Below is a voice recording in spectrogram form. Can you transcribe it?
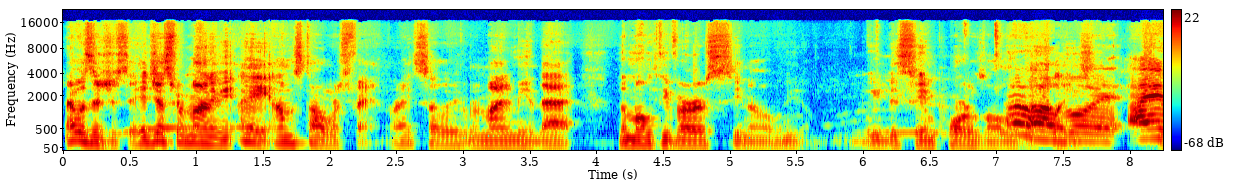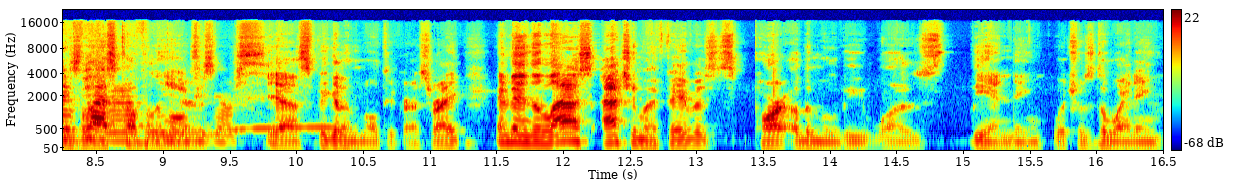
that was interesting. It just reminded me, hey, I'm a Star Wars fan, right? So it reminded me of that. The multiverse, you know, you know we've been seeing portals all over Oh the place. boy, I have last of couple of years. multiverse. Yeah, speaking of the multiverse, right? And then the last, actually, my favorite part of the movie was the ending, which was the wedding.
